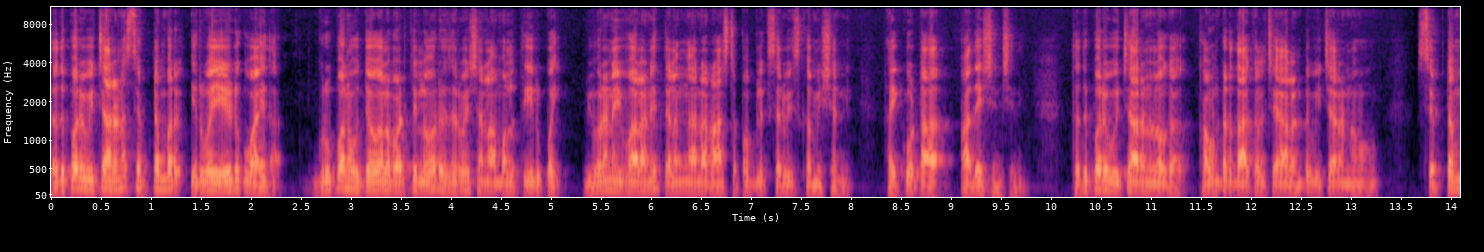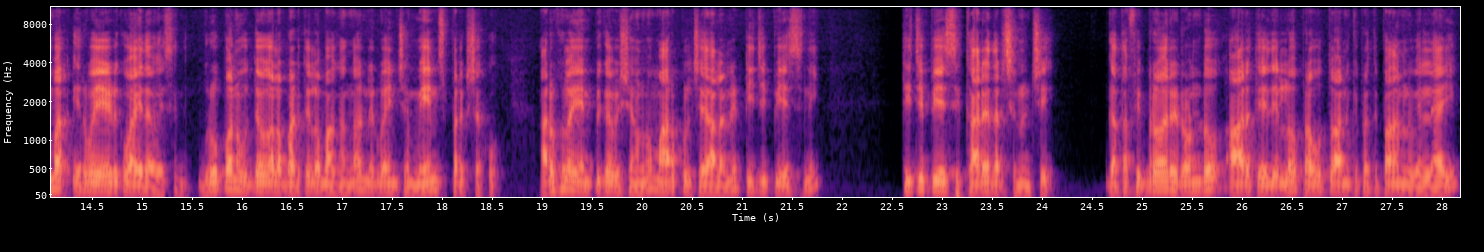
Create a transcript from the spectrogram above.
తదుపరి విచారణ సెప్టెంబర్ ఇరవై ఏడుకు వాయిదా. గ్రూప్ వన్ ఉద్యోగాల భర్తీలో రిజర్వేషన్ల అమలు తీరుపై వివరణ ఇవ్వాలని తెలంగాణ రాష్ట్ర పబ్లిక్ సర్వీస్ కమిషన్ని హైకోర్టు ఆదేశించింది. తదుపరి విచారణలోగా కౌంటర్ దాఖలు చేయాలంటే విచారణను సెప్టెంబర్ ఇరవై ఏడుకు వాయిదా వేసింది. గ్రూప్ వన్ ఉద్యోగాల భర్తీలో భాగంగా నిర్వహించే మెయిన్స్ పరీక్షకు అర్హుల ఎంపిక విషయంలో మార్పులు చేయాలని టీజీపీఎస్సిని టీజీపీఎస్సీ కార్యదర్శి నుంచి గత ఫిబ్రవరి రెండు ఆరు తేదీల్లో ప్రభుత్వానికి ప్రతిపాదనలు వెళ్ళాయి.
